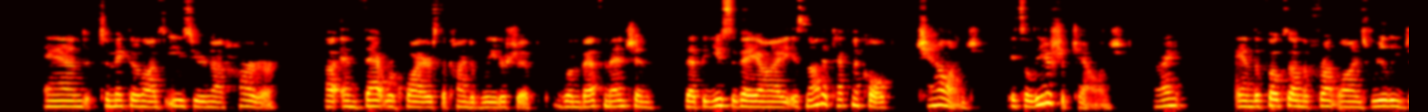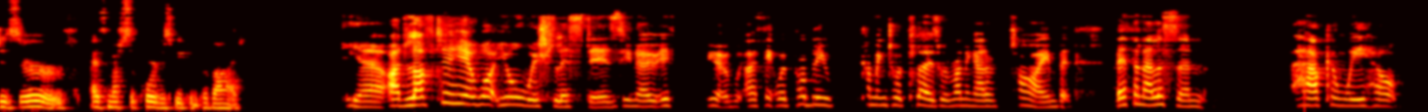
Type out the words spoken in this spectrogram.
and to make their lives easier, not harder. Uh, and that requires the kind of leadership. When Beth mentioned that the use of AI is not a technical challenge, it's a leadership challenge, right? And the folks on the front lines really deserve as much support as we can provide. Yeah, I'd love to hear what your wish list is. You know, if, you know, I think we're probably coming to a close. We're running out of time, but Beth and Allison, how can we help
